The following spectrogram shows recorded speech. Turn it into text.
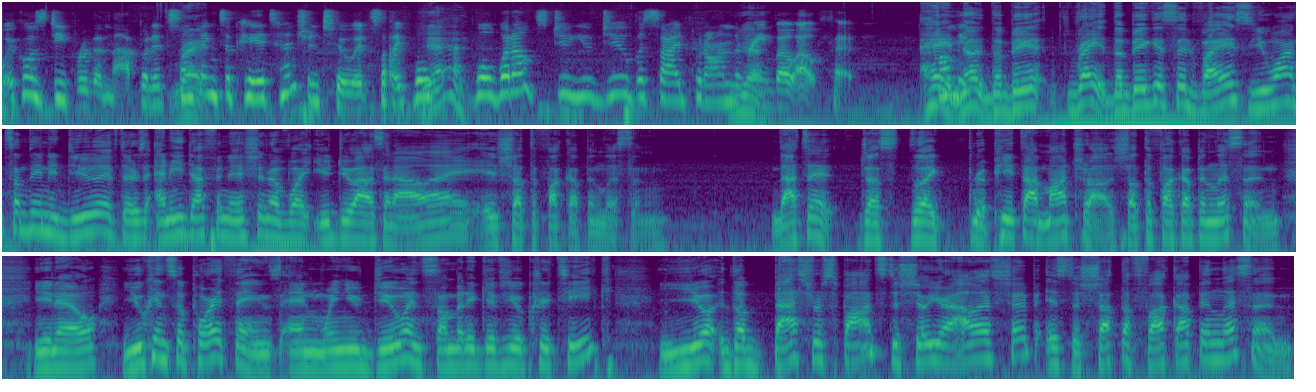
it goes deeper than that but it's Right. something to pay attention to it's like well Yeah. well what else do you do beside put on the Yeah. rainbow outfit Hey, no, the big right. The biggest advice you want something to do if there's any definition of what you do as an ally is shut the fuck up and listen. That's it. Just like repeat that mantra. Shut the fuck up and listen. You know, you can support things, and when you do, and somebody gives you a critique, you the best response to show your allyship is to shut the fuck up and listen.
